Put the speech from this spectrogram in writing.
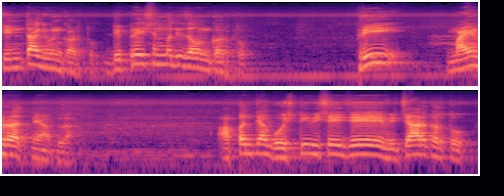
चिंता घेऊन करतो डिप्रेशनमध्ये जाऊन करतो. फ्री माइंड राहत नाही आपला. आपण त्या गोष्टीविषयी जे विचार करतो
